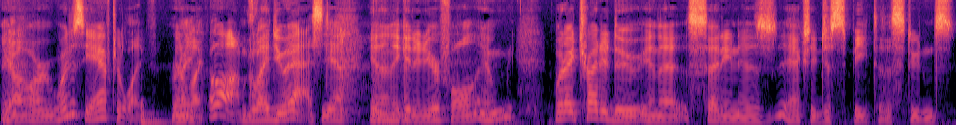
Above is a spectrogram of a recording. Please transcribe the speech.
You Yeah. know, or what is the afterlife? And I'm like, oh, I'm glad you asked. Yeah. And then they get an earful. And what I try to do in that setting is actually just speak to the students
